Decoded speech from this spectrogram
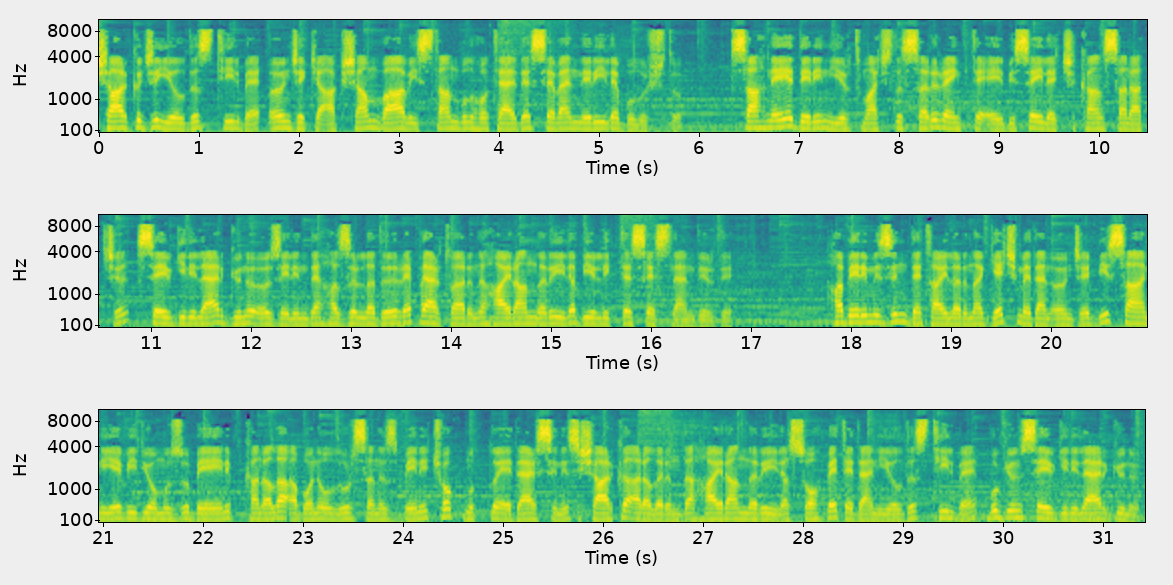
Şarkıcı Yıldız Tilbe, önceki akşam Wow İstanbul Hotel'de sevenleriyle buluştu. Sahneye derin yırtmaçlı sarı renkte elbiseyle çıkan sanatçı, Sevgililer Günü özelinde hazırladığı repertuarını hayranlarıyla birlikte seslendirdi. Haberimizin detaylarına geçmeden önce bir saniye videomuzu beğenip kanala abone olursanız beni çok mutlu edersiniz. Şarkı aralarında hayranlarıyla sohbet eden Yıldız Tilbe, bugün sevgililer günü.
